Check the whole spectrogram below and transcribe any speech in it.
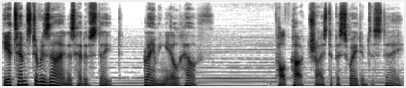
He attempts to resign as head of state, blaming ill health. Pol Pot tries to persuade him to stay.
